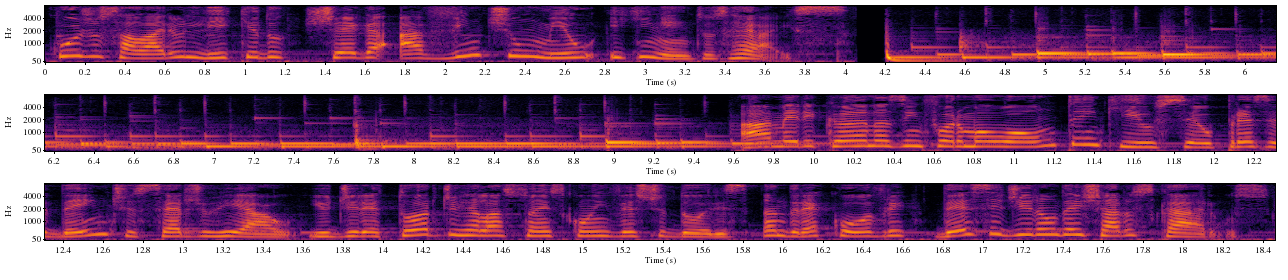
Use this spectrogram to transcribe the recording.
cujo salário líquido chega a R$ 21.500. A Americanas informou ontem que o seu presidente, Sérgio Rial, e o diretor de Relações com Investidores, André Covre, decidiram deixar os cargos.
